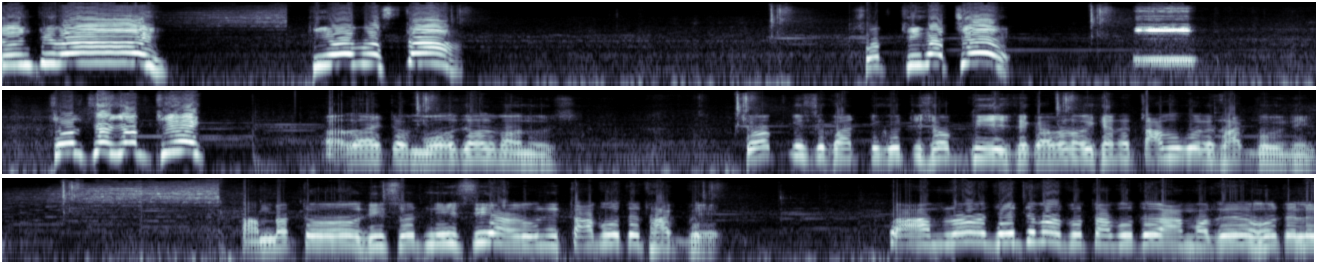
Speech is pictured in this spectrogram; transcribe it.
রন্টি ভাই, কি অবস্থা? সব ঠিক আছে? চলছে সব ঠিক? আর এটা মজার মানুষ। সব কিছু ঘাটতি ঘুরতি সব নিয়েছে কারণ ওইখানে তাবু করে থাকবে উনি। আমরা তো রিসোর্ট নিয়েছি আর উনি তাবুতে থাকবে। তো আমরাও যেতে পারব তাবুতে আমাদের হোটেলে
